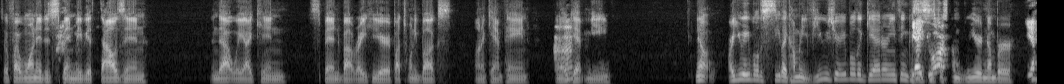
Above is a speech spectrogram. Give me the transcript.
So if I wanted to spend maybe a thousand, and that way I can spend about right here about twenty bucks on a campaign, and it'll Uh-huh. get me. Now, are you able to see like how many views you're able to get or anything? Because Yeah, this you is are. just some weird number. Yeah.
